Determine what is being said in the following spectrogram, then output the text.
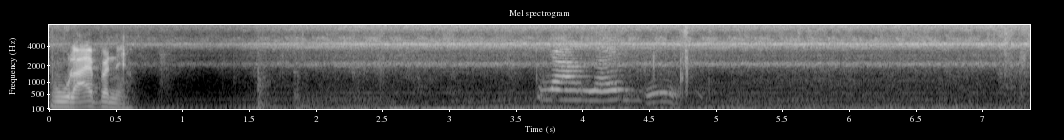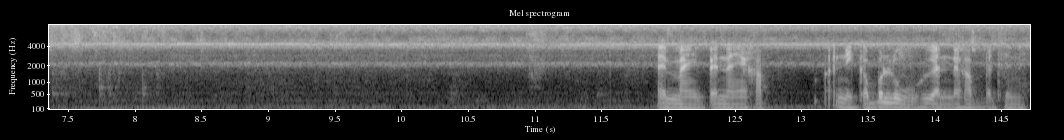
ปูร้ายปะเนี่ยไอ้ใหม่ไปไหนครับ อันนี้ก็บลูเพื่อนนะครับประเทศนี้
